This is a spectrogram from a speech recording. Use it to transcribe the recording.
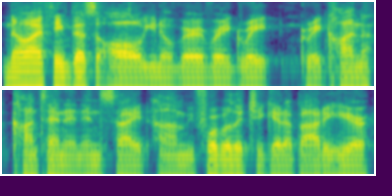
No, I think that's all, you know, very, very great, great con- content and insight. Um, before we let you get up out of here,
